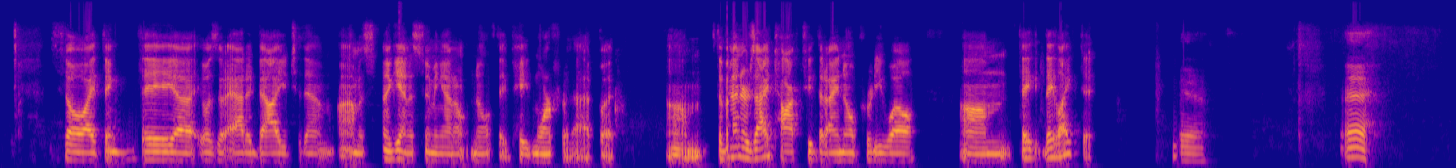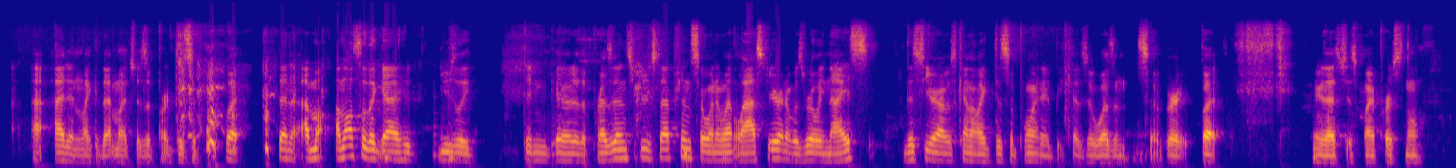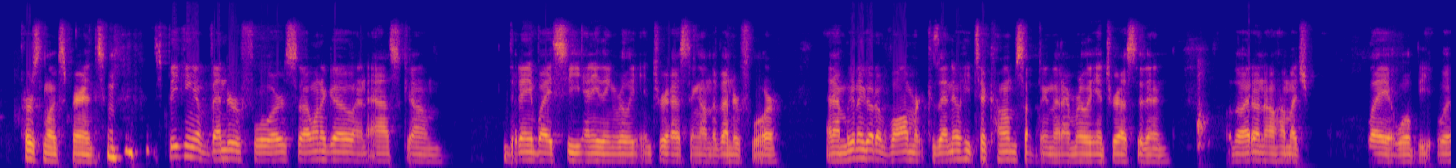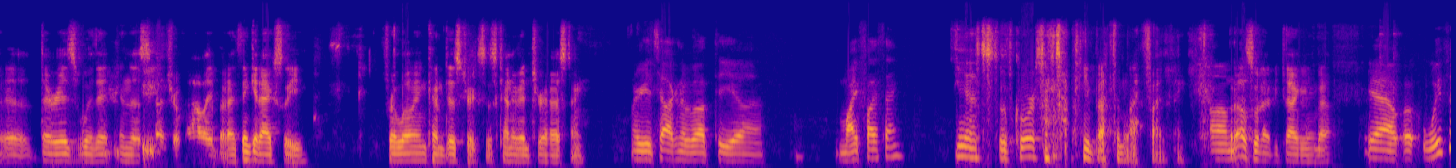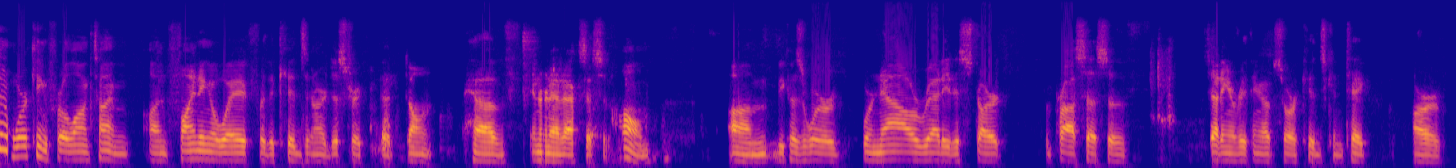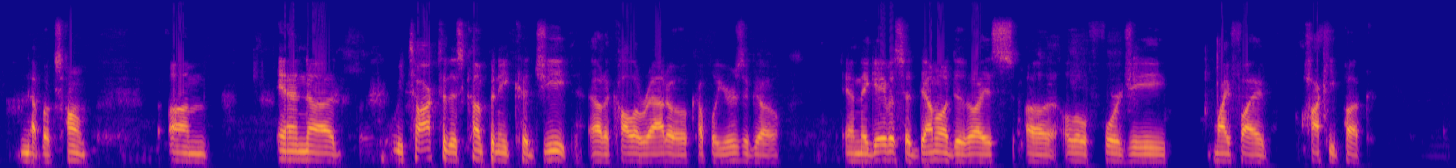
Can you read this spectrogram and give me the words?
so I think they uh, it was an added value to them. I'm ass- again assuming I don't know if they paid more for that, but um, the vendors I talked to that I know pretty well, um, they they liked it. Yeah. Eh. I, I didn't like it that much as a participant, but then I'm I'm also the guy who usually didn't go to the president's reception. So when I went last year and it was really nice, this year I was kind of like disappointed because it wasn't so great. But maybe that's just my personal personal experience. Speaking of vendor floors, so I want to go and ask, um, did anybody see anything really interesting on the vendor floor? And I'm going to go to Volmert because I know he took home something that I'm really interested in although I don't know how much play it will be uh, there is with it in the Central Valley, but I think it actually for low income districts is kind of interesting. Are you talking about the uh, MiFi thing? Yes, of course I'm talking about the MiFi thing. Um, What else would I be talking about? Yeah, uh, we've been working for a long time on finding a way for the kids in our district that don't have internet access at home, um, because we're we're now ready to start the process of setting everything up so our kids can take our netbooks home. Um, and uh, we talked to this company Kajeet out of Colorado a couple years ago, and they gave us a demo device, uh, a little 4G MiFi hockey puck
